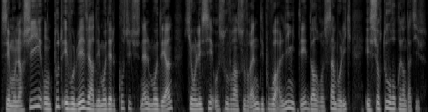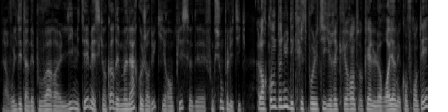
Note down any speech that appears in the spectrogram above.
Ces monarchies ont toutes évolué vers des modèles constitutionnels modernes qui ont laissé aux souverains souveraines des pouvoirs limités d'ordre symbolique et surtout représentatif. Alors vous le dites, un des pouvoirs euh, limités, mais est-ce qu'il y a encore des monarques aujourd'hui qui remplissent des fonctions politiques? Alors, compte tenu des crises politiques récurrentes auxquelles le royaume est confronté,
